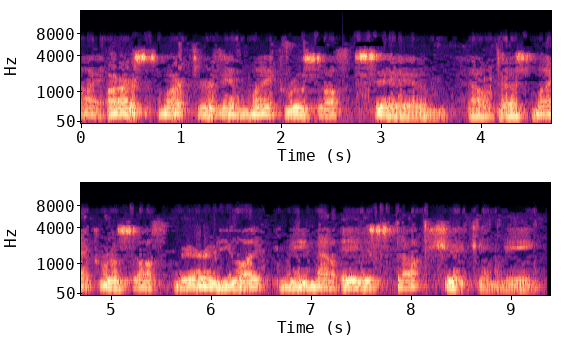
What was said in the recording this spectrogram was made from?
I asked smarter than Microsoft Sam. How does Microsoft merely like me now? A stop shaking me.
